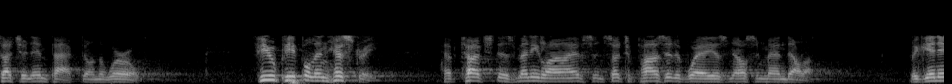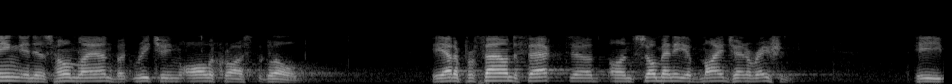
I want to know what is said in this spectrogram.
such an impact on the world. Few people in history have touched as many lives in such a positive way as Nelson Mandela, beginning in his homeland but reaching all across the globe. He had a profound effect uh, on so many of my generation. He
